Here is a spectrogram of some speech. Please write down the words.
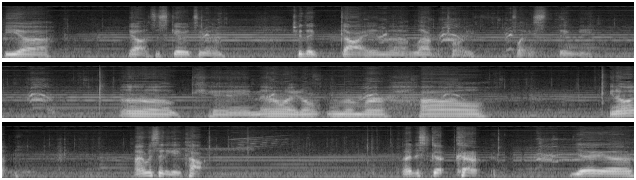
the uh, yeah, let's just give it to them. To the guy in the laboratory place thingy. Okay, now I don't remember how... You know what? I was gonna get caught. I just got caught. Yeah.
